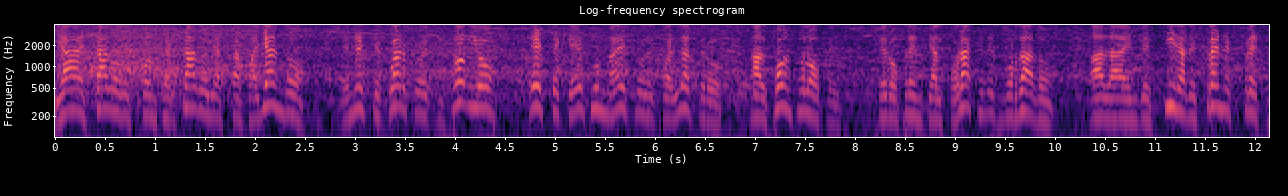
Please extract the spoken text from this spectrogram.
Y ha estado desconcertado y hasta fallando en este cuarto episodio, este que es un maestro del cuadrilátero, Alfonso López. Pero frente al coraje desbordado, a la embestida de tren expreso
